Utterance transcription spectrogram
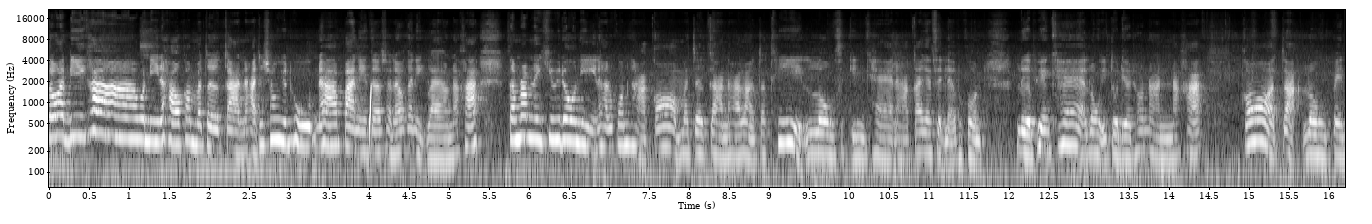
สวัสดีค่ะ วันนี้นะคะก็มาเจอกันนะคะ ที่ช่อง YouTube นะคะปาเนเตอร์ชาแนลกันอีกแล้วนะคะสำหรับในคลิปวิดีโอนี้นะคะ ทุกคนค่ะก็มาเจอกันนะคะ หลังจากที่ลงสกินแคร์นะคะใกล้จะเสร็จแล้วทุกคน เหลือเพียงแค่ลงอีกตัวเดียวเท่านั้นนะคะ ก็จะลงเป็น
